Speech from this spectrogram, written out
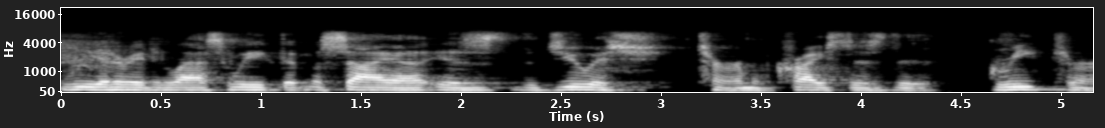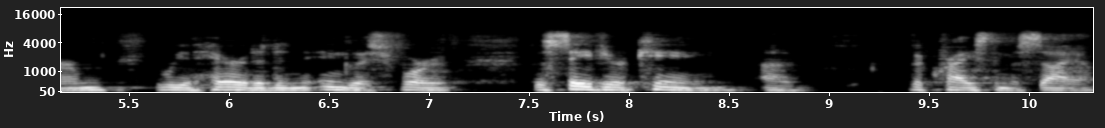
reiterated last week, that Messiah is the Jewish term and Christ is the Greek term we inherited in English for the Savior King, uh, the Christ the Messiah.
